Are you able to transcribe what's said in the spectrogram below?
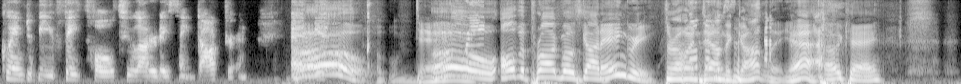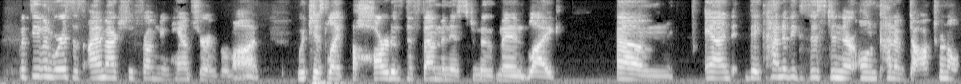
claim to be faithful to Latter day Saint doctrine. And it, Oh, Oh, dang. oh, all the progmos got angry. Throwing down the gauntlet. Yeah. Okay. What's even worse is I'm actually from New Hampshire and Vermont, which is like the heart of the feminist movement. Like, um, and they kind of exist in their own kind of doctrinal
